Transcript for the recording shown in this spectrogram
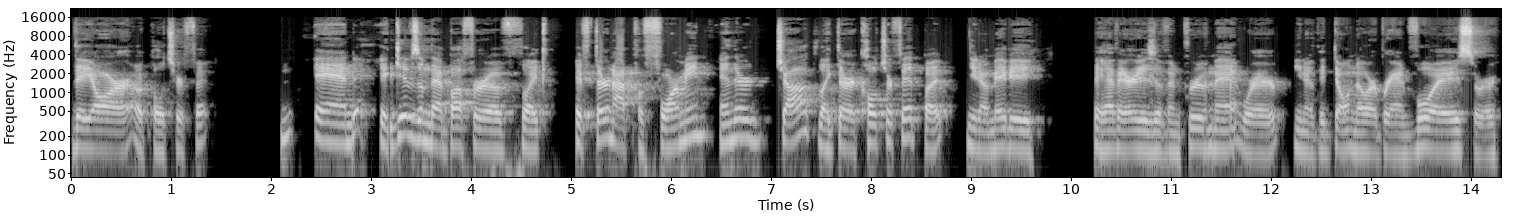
they are a culture fit. And it gives them that buffer of like if they're not performing in their job, like they're a culture fit, but you know, maybe they have areas of improvement where, you know, they don't know our brand voice or,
